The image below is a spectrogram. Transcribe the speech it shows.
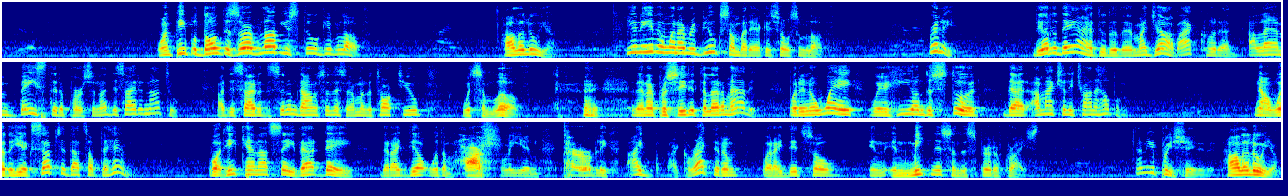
When people don't deserve love, you still give love. Hallelujah. You know, even when I rebuke somebody, I can show some love. Really. The other day I had to do that in my job. I could have I lambasted a person. I decided not to. I decided to sit him down and say, listen, I'm going to talk to you with some love. and then I proceeded to let him have it. But in a way where he understood that I'm actually trying to help him. Now, whether he accepts it, that's up to him. But he cannot say that day that I dealt with him harshly and terribly. I, I corrected him, but I did so in, in meekness and the Spirit of Christ. And he appreciated it. Hallelujah.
